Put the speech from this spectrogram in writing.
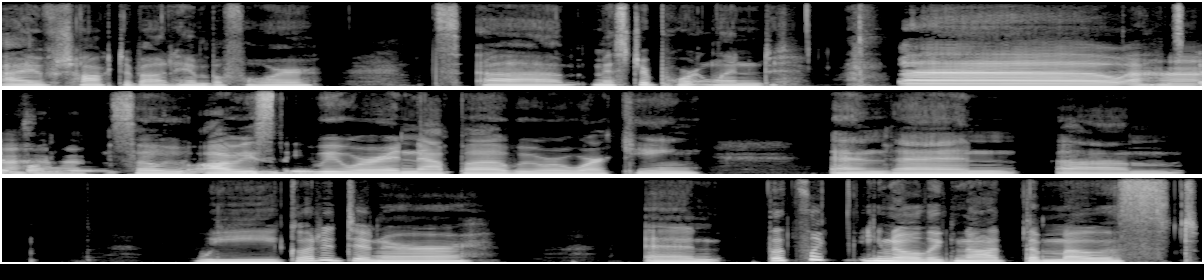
I've talked about him before. It's uh, Mr. Portland. Oh, uh-huh, uh-huh. Portland. So Mhm. obviously we were in Napa, we were working, and then um, we go to dinner, and that's like you know like not the most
